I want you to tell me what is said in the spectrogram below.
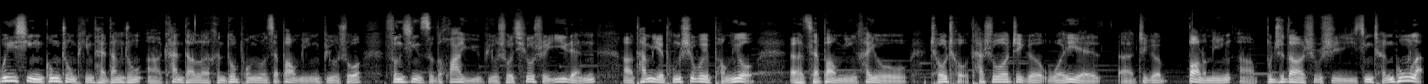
微信公众平台当中啊，看到了很多朋友在报名，比如说风信子的花语，比如说秋水伊人啊，他们也同时为朋友呃在报名。还有丑丑，他说这个我也呃这个报了名啊，不知道是不是已经成功了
